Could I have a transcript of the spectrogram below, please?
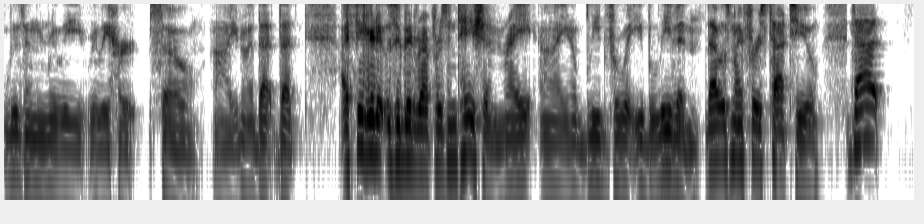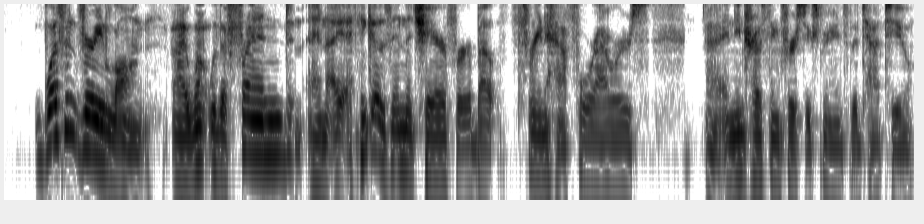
losing them really really hurt. So uh, you know that that i figured it was a good representation right? Uh, you know bleed for what you believe in. That was my first tattoo. That wasn't very long. I went with a friend and i, I think i was in the chair for about three and a half four hours. Uh, an interesting first experience with a tattoo.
